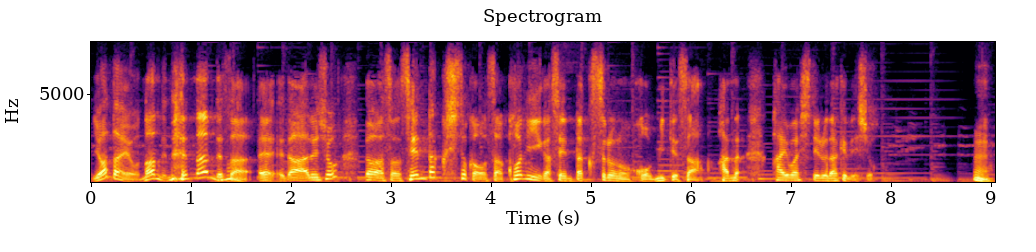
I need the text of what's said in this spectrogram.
やだよ。なんで なんでさえだあれでしょ？だからその選択肢とかをさコニーが選択するのをこう見てさはな会話してるだけでしょ。うん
